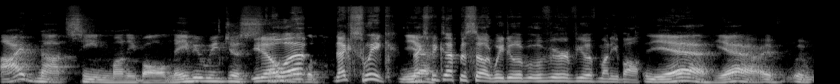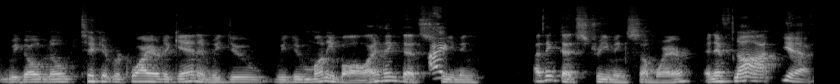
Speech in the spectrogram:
I've not seen Moneyball. Maybe we just You know what? up- Next week, Yeah. next week's episode, we do a movie review of Moneyball. Yeah, yeah. If we we go no ticket required again, and we do we do Moneyball, I think that's I- streaming. I, think that's streaming somewhere. And if not, Yeah,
